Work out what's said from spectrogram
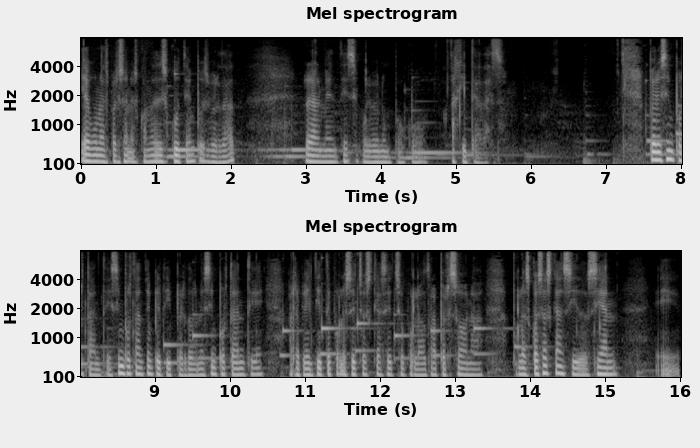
y algunas personas cuando discuten, pues verdad, realmente se vuelven un poco agitadas. Pero es importante, es importante pedir perdón, es importante arrepentirte por los hechos que has hecho por la otra persona, por las cosas que han sido, sean eh,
